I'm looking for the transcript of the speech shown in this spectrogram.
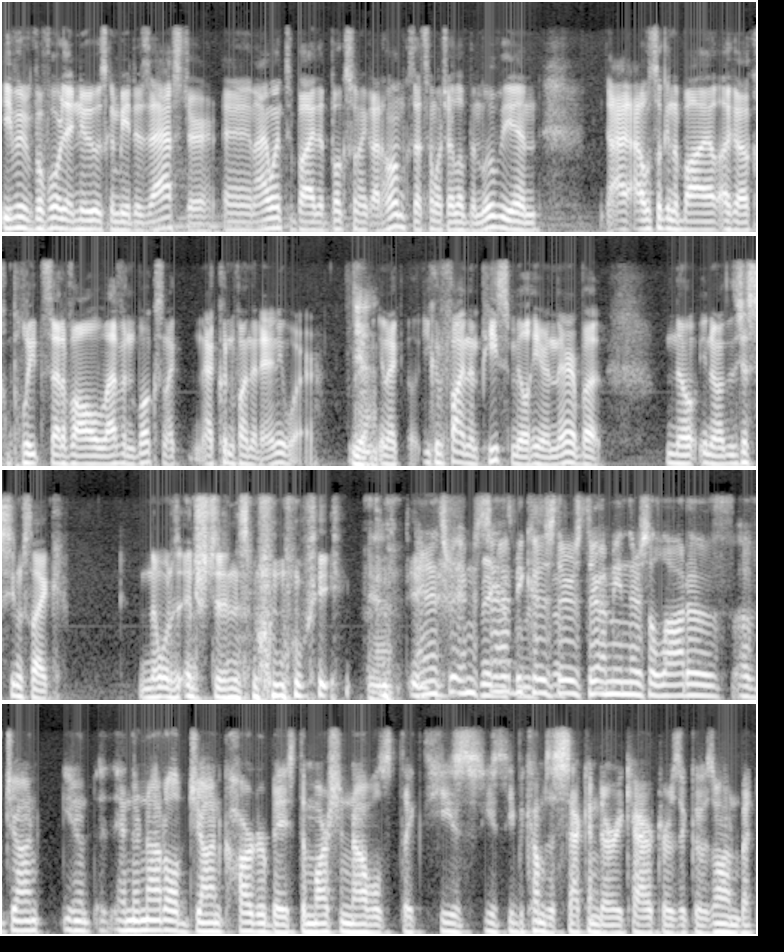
even before they knew it was going to be a disaster. And I went to buy the books when I got home because that's how much I love the movie. And I, I was looking to buy like a complete set of all eleven books, and I, I couldn't find it anywhere. Yeah. you know, you can find them piecemeal here and there, but no, you know, it just seems like no one is interested in this movie. Yeah, In and it's and it's sad because stuff. there's there. I mean, there's a lot of of John, you know, and they're not all John Carter based. The Martian novels, like he's, he's he becomes a secondary character as it goes on. But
